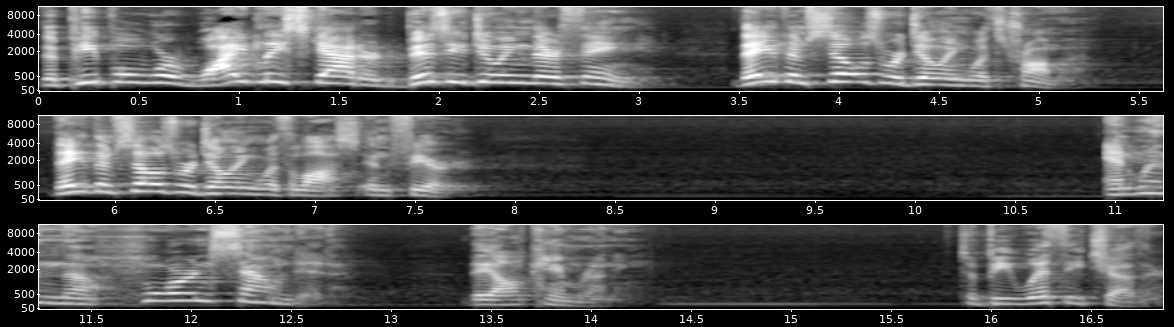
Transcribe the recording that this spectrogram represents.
The people were widely scattered, busy doing their thing. They themselves were dealing with trauma, they themselves were dealing with loss and fear. And when the horn sounded, they all came running to be with each other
